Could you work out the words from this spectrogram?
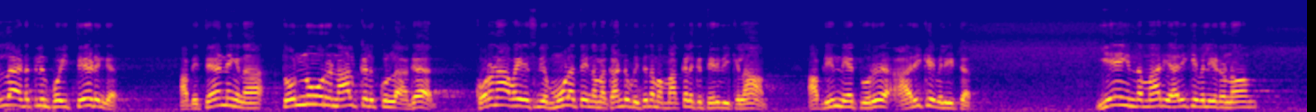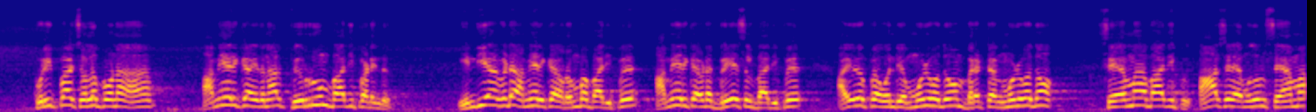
எல்லா இடத்துலையும் போய் தேடுங்க. அப்படி தேடினீங்கன்னா தொண்ணூறு நாட்களுக்குள்ளாக கொரோனா வைரஸுடைய மூலத்தை நம்ம கண்டுபிடித்து நம்ம மக்களுக்கு தெரிவிக்கலாம் அப்படின்னு நேற்று ஒரு அறிக்கை வெளியிட்டார். ஏன் இந்த மாதிரி அறிக்கை வெளியிடணும்? குறிப்பாக சொல்ல போனால் அமெரிக்கா இதனால் பெரும் பாதிப்பு அடைந்தது இந்தியாவை விட அமெரிக்கா ரொம்ப பாதிப்பு. அமெரிக்கா விட பிரேசில் பாதிப்பு. ஐரோப்பிய ஒன்றியம் முழுவதும் பிரிட்டன் முழுவதும் சேம பாதிப்பு. ஆஸ்திரேலியா முழுவதும் சேமா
